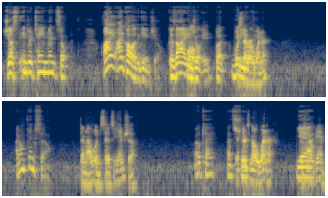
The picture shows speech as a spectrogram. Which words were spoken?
just entertainment. So I I call it a game show because I Well, enjoy it. But what Is do you? there a think? winner? I don't think so. Then I wouldn't say it's a game show. Okay, that's If true. there's no winner, there's yeah, no game.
